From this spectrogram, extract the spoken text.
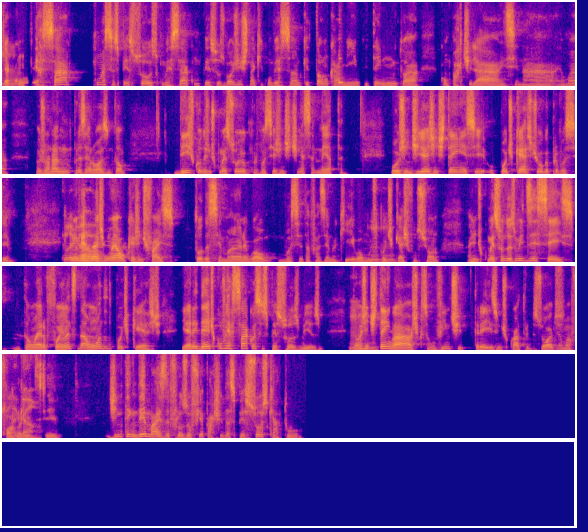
que é Uhum. conversar com essas pessoas, conversar com pessoas igual a gente está aqui conversando, que estão no caminho, que tem muito a compartilhar, a ensinar. É uma, uma jornada muito prazerosa. Então, desde quando a gente começou o Yoga para você, a gente tinha essa meta. Hoje em dia a gente tem esse o podcast Yoga para você. Na verdade, não é algo que a gente faz toda semana, igual você está fazendo aqui, igual muitos Uhum. podcasts funcionam. A gente começou em 2016, então era, foi antes da onda do podcast. E era a ideia de conversar com essas pessoas mesmo. Então a gente Uhum. tem lá, acho que são 23, 24 episódios, é uma Que forma de, se, de entender mais da filosofia a partir das pessoas que atuam.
